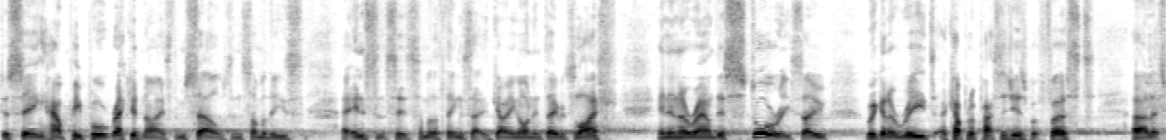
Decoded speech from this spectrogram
just seeing how people recognize themselves in some of these uh, instances, some of the things that are going on in David's life and in around this story. So we're going to read a couple of passages, but first, uh, let's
